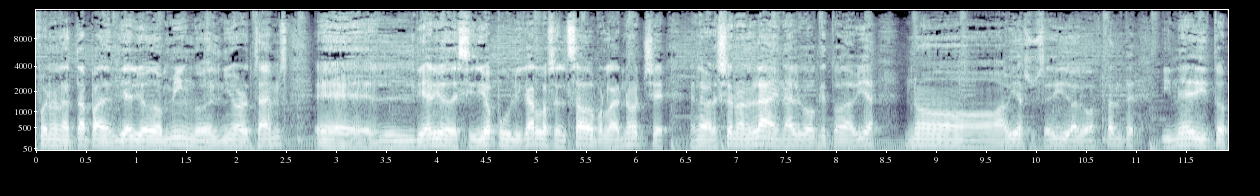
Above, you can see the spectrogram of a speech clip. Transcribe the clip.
fueron la tapa del diario Domingo del New York Times, eh, el diario decidió publicarlos el sábado por la noche en la versión online, algo que todavía no había sucedido, algo bastante inédito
